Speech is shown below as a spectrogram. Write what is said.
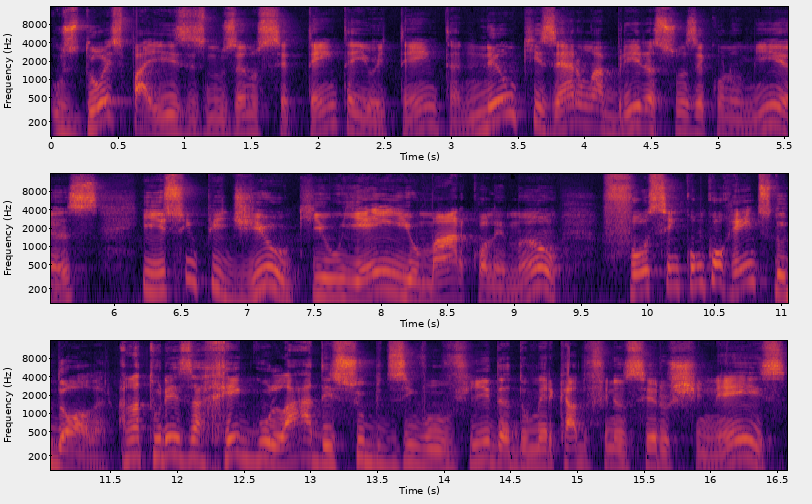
os dois países nos anos 70 e 80 não quiseram abrir as suas economias e isso impediu que o ien e o marco alemão fossem concorrentes do dólar. A natureza regulada e subdesenvolvida do mercado financeiro chinês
